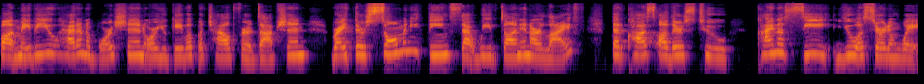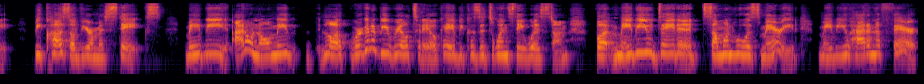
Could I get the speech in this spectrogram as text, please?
but maybe you had an abortion or you gave up a child for adoption, right? There's so many things that we've done in our life that cause others to kind of see you a certain way because of your mistakes. Maybe, I don't know, maybe, look, we're going to be real today, okay? Because it's Wednesday wisdom. But maybe you dated someone who was married. Maybe you had an affair.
